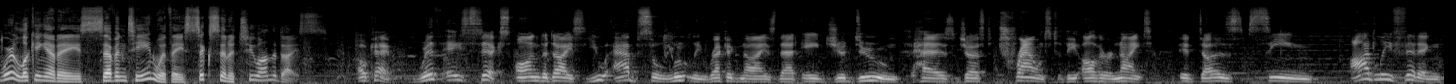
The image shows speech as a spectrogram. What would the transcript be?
We're looking at a 17 with a 6 and a 2 on the dice. Okay, with a six on the dice, you absolutely recognize that a Judoon has just trounced the other knight. It does seem oddly fitting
